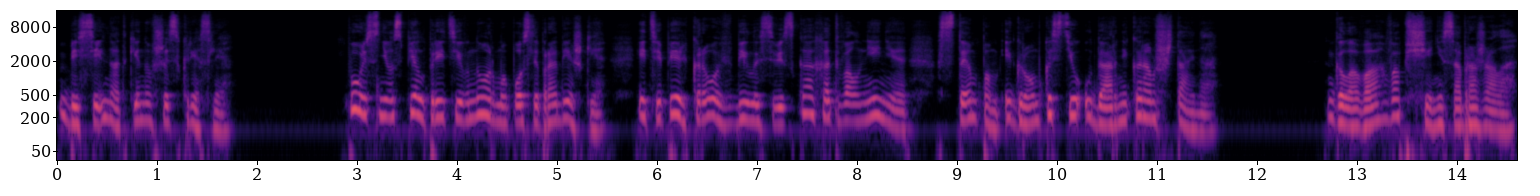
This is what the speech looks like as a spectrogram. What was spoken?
бессильно откинувшись в кресле. Пульс не успел прийти в норму после пробежки, и теперь кровь билась в висках от волнения с темпом и громкостью ударника Рамштайна. Голова вообще не соображала.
